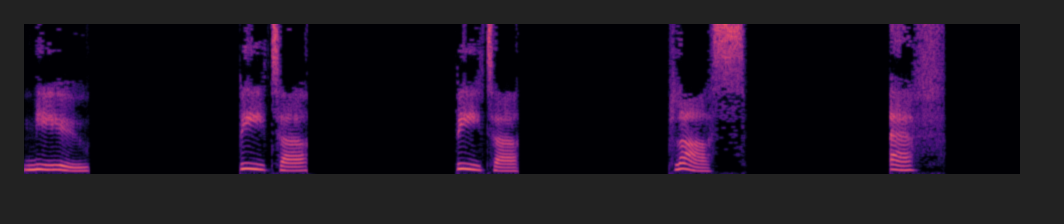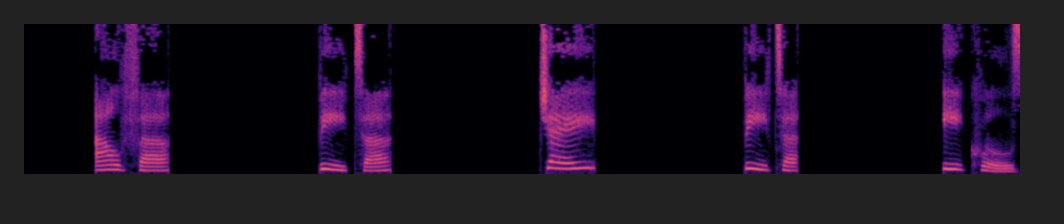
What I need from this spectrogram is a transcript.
nu beta beta plus F alpha beta J beta equals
